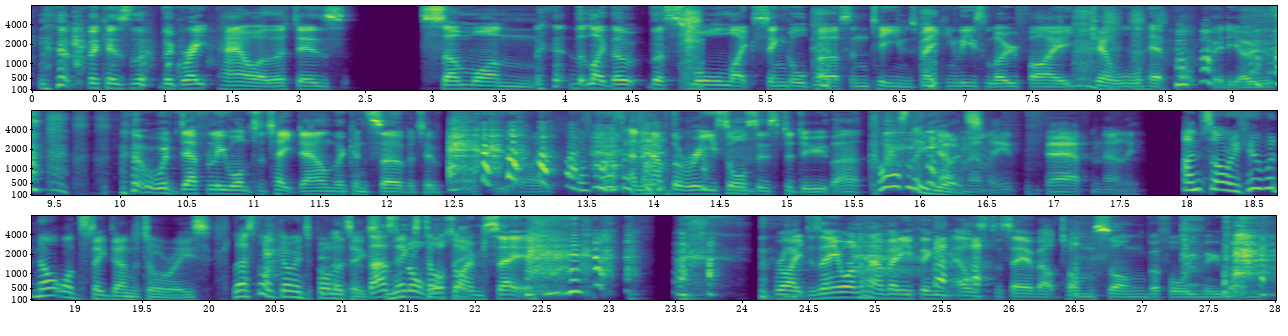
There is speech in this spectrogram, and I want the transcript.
because the, the great power that is someone like the the small like single person teams making these lo-fi chill hip hop videos would definitely want to take down the conservative party right Of course, and have the resources to do that Of course they would. Definitely, definitely. I'm sorry, who would not want to take down the Tories? Let's not go into politics. that's Next not topic. what i'm saying right does anyone have anything else to say about tom's song before we move on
